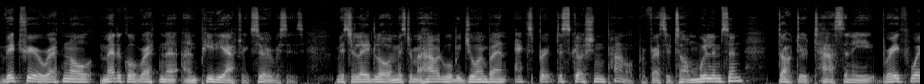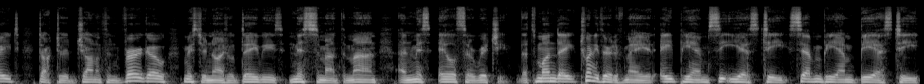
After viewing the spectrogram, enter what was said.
vitreoretinal, medical retina, and pediatric services. Mr. Laidlaw and Mr. Mohammed will be joined by an expert discussion panel Professor Tom Williamson, Dr. Tasanee Braithwaite, Dr. Jonathan Virgo, Mr. Nigel Davies, Miss Samantha Mann, and Miss Ailsa Ritchie. That's Monday, 23rd of May at 8 pm CEST, 7 pm BST.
